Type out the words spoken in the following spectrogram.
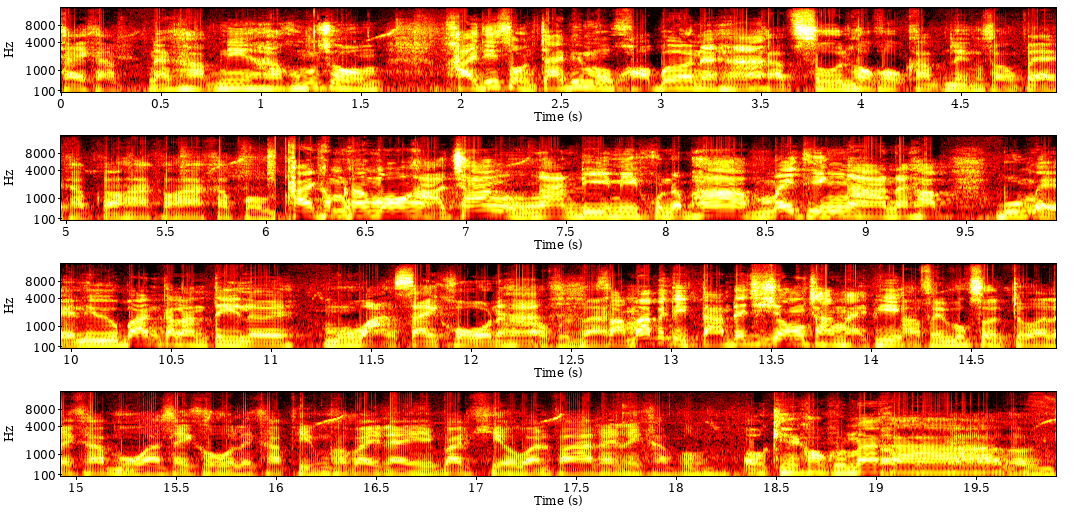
ใช่ครับนะครับนี่ฮะคุณผู้ชม ใครที่สนใจพี่หมูขอเบอร์หน่อยฮะ ครับ066ครับ128ครับ9595ครับผม ใครกำลังมองหาช่างงานดีมีคุณภาพไม่ทิ้งงานนะครับบูมเอรีวิวบ้านการันตีเลยมือหวานไซโคนะฮะขอบคุณมาก สามารถไปติดตามได้ที่ช่องทางไหนพี่เฟซบุ๊กส่วนตัวเลยครับหมู่หวานไซโคเลยครับพิมพ์เข้าไปในบ้านเขียวบ้านฟ้าได้เลยครับผมโอเคขอบคุณมากครับขอบคุณครับ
